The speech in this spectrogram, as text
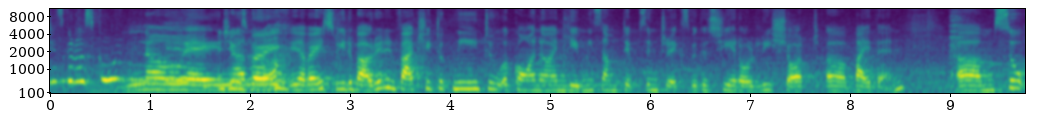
she's gonna scold me No way. and she was not at all. very yeah, very sweet about it. In fact, she took me to a corner and gave me some tips and tricks because she had already shot uh, by then. Um, so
